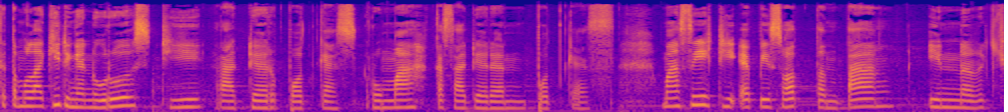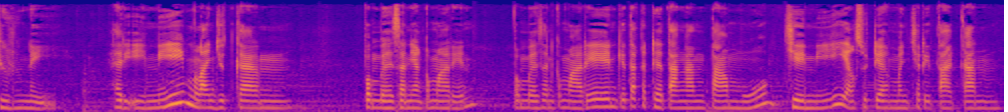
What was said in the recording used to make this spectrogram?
Ketemu lagi dengan Nurus di Radar Podcast, Rumah Kesadaran Podcast. Masih di episode tentang inner journey. Hari ini melanjutkan pembahasan yang kemarin. Pembahasan kemarin kita kedatangan tamu Jenny yang sudah menceritakan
